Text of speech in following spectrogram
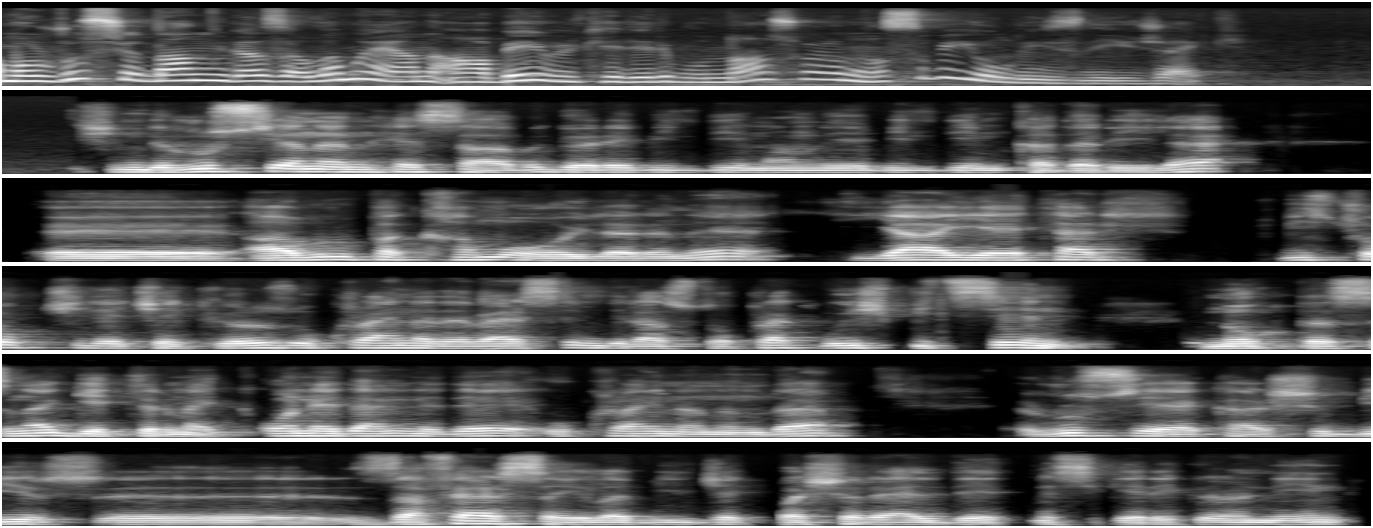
Ama Rusya'dan gaz alamayan AB ülkeleri bundan sonra nasıl bir yolu izleyecek? Şimdi Rusya'nın hesabı görebildiğim, anlayabildiğim kadarıyla e, Avrupa kamuoylarını ya yeter biz çok çile çekiyoruz. Ukrayna da versin biraz toprak bu iş bitsin noktasına getirmek. O nedenle de Ukrayna'nın da Rusya'ya karşı bir e, zafer sayılabilecek başarı elde etmesi gerekiyor. Örneğin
